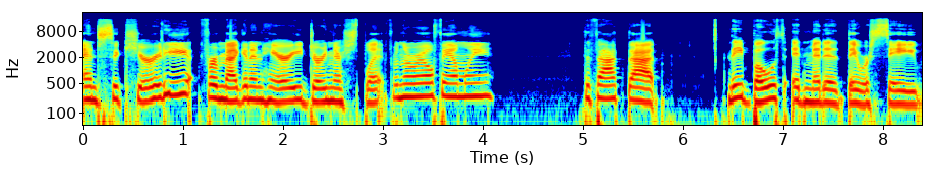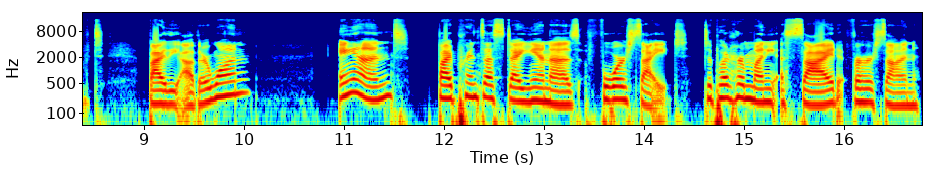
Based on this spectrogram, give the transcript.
and security for Meghan and Harry during their split from the royal family. The fact that they both admitted they were saved by the other one. And by Princess Diana's foresight to put her money aside for her son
